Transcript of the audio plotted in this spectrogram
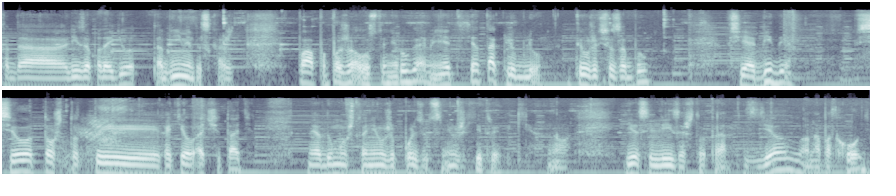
Когда Лиза подойдет, обнимет и скажет, папа, пожалуйста, не ругай меня, я тебя так люблю. Ты уже все забыл, все обиды, все то, что ты хотел отчитать. Я думаю, что они уже пользуются, они уже хитрые такие. Но если Лиза что-то сделала, она подходит,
